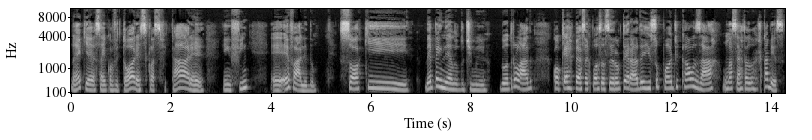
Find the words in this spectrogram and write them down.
né, que é sair com a vitória, é se classificar, é, enfim, é, é válido. Só que dependendo do time do outro lado, qualquer peça que possa ser alterada, isso pode causar uma certa dor de cabeça.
